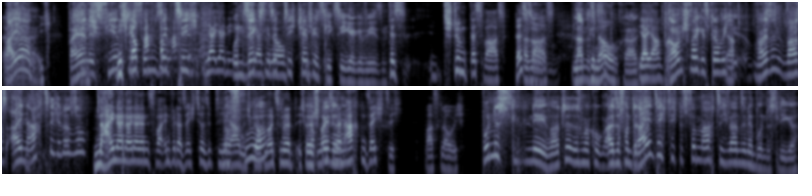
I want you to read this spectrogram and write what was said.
Bayern? Äh, ich, Bayern ich, ist 74, ich glaube 75 ja, ja, nee, und ja, 76 genau. Champions League-Sieger gewesen. Das stimmt, das war's. Das also war's. Genau. Landespokal. Ja, ja. Braunschweig ist, glaube ich, Ja. weiß nicht, war es 81 oder so? Nein, nein, nein, nein, nein, es war entweder 60er, 70er Noch Jahren. Ich früher? glaube 1900, ich Äh, glaub, ne? 1968 war es, glaube ich. Bundes... Nee, warte, lass mal gucken. Also von 63 bis 85 waren sie in der Bundesliga.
